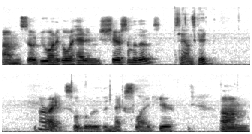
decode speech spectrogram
Um, so, do you want to go ahead and share some of those? Sounds good. All right, so we'll go to the next slide here. Um,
